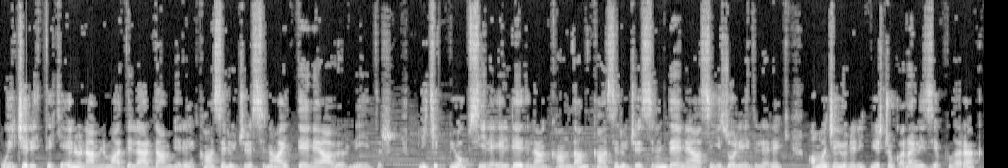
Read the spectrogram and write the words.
Bu içerikteki en önemli maddelerden biri kanser hücresine ait DNA örneğidir. Likit biyopsi ile elde edilen kandan kanser hücresinin DNA'sı izole edilerek amaca yönelik birçok analiz yapılarak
